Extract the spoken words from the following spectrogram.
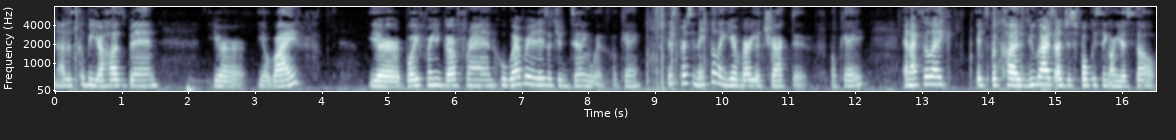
Now this could be your husband your your wife, your boyfriend, your girlfriend, whoever it is that you're dealing with, okay? This person, they feel like you're very attractive, okay? And I feel like it's because you guys are just focusing on yourself.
